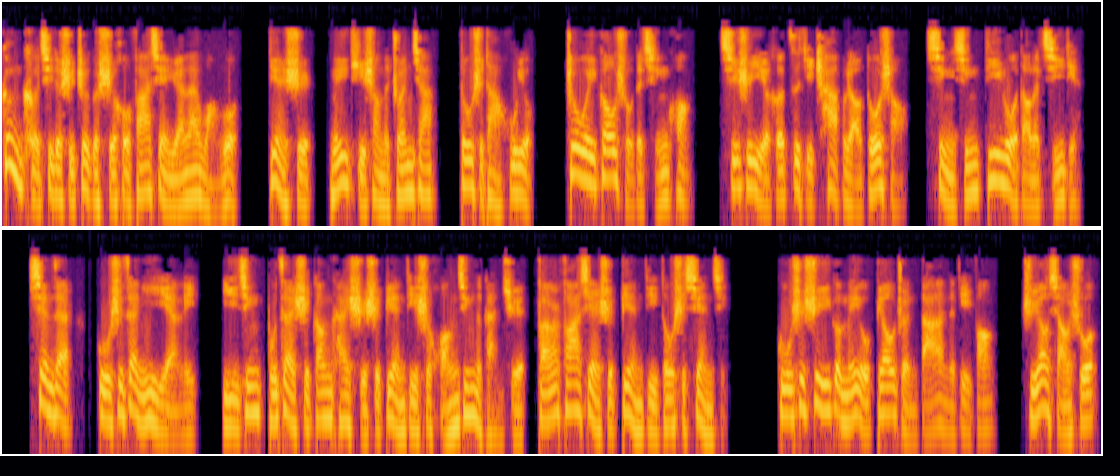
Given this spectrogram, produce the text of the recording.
更可气的是，这个时候发现原来网络、电视、媒体上的专家都是大忽悠，周围高手的情况其实也和自己差不了多少，信心低落到了极点。现在股市在你眼里已经不再是刚开始是遍地是黄金的感觉，反而发现是遍地都是陷阱。股市是一个没有标准答案的地方，只要想说，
